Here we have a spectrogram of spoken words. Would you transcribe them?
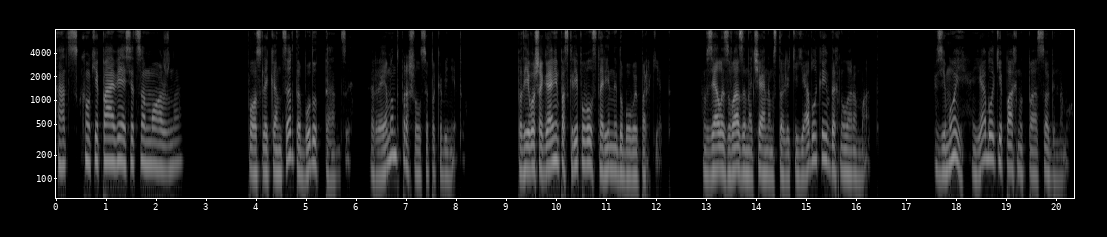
От скуки повеситься можно. После концерта будут танцы. Рэймонд прошелся по кабинету. Под его шагами поскрипывал старинный дубовый паркет. Взял из вазы на чайном столике яблоко и вдохнул аромат. Зимой яблоки пахнут по-особенному.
